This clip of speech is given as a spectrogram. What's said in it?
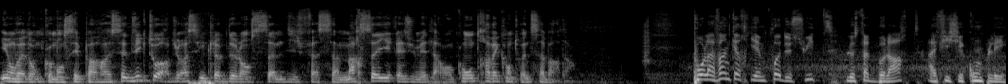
Et on va donc commencer par cette victoire du Racing Club de Lens samedi face à Marseille. Résumé de la rencontre avec Antoine Sabardin. Pour la 24e fois de suite, le stade Bollard affiché complet.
